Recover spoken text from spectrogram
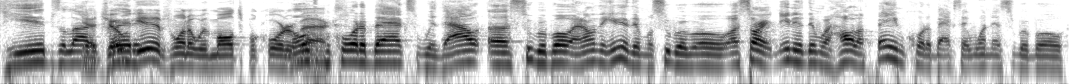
Gibbs a lot yeah, of Joe credit. Joe Gibbs won it with multiple quarterbacks. Multiple quarterbacks without a Super Bowl. I don't think any of them were Super Bowl. Uh, sorry, any of them were Hall of Fame quarterbacks that won that Super Bowl.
